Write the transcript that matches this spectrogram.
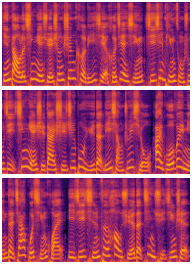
引导了青年学生深刻理解和践行习近平总书记青年时代矢志不渝的理想追求、爱国为民的家国情怀以及勤奋好学的进取精神，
